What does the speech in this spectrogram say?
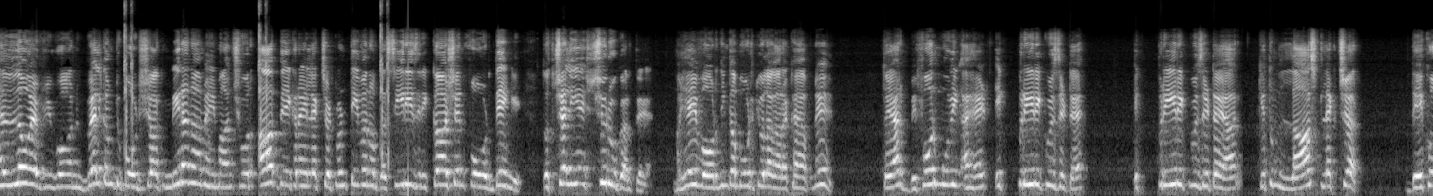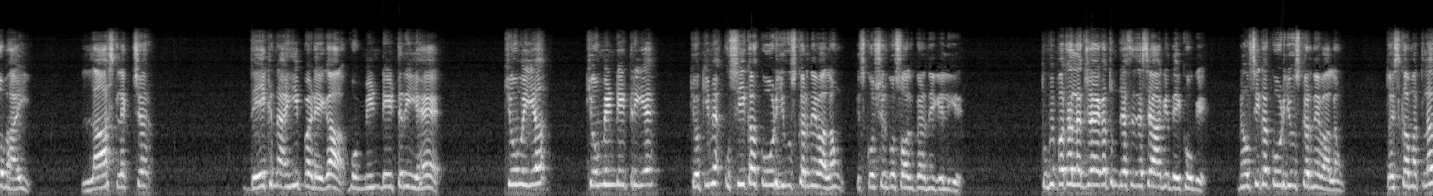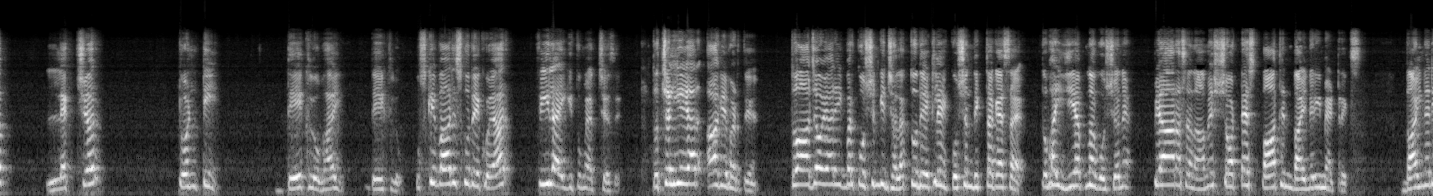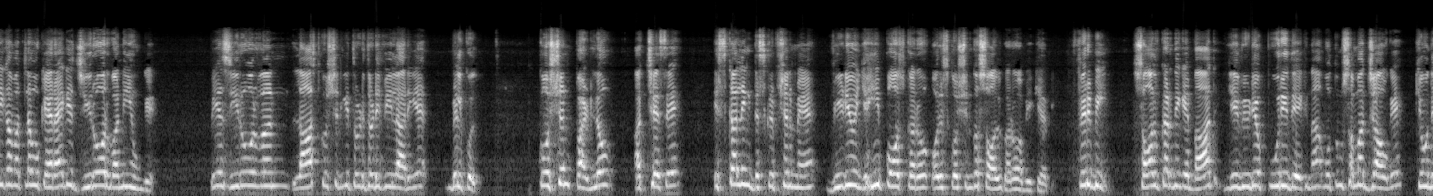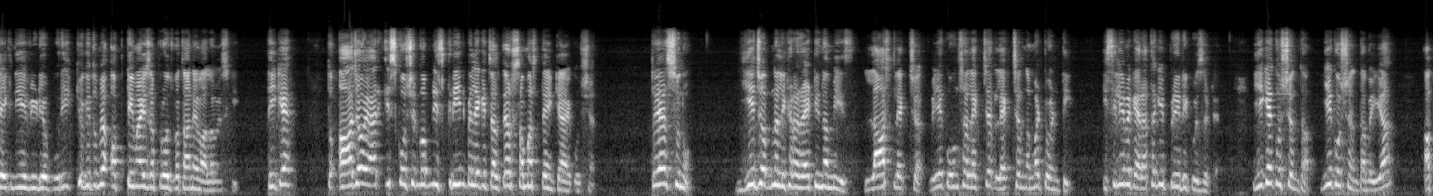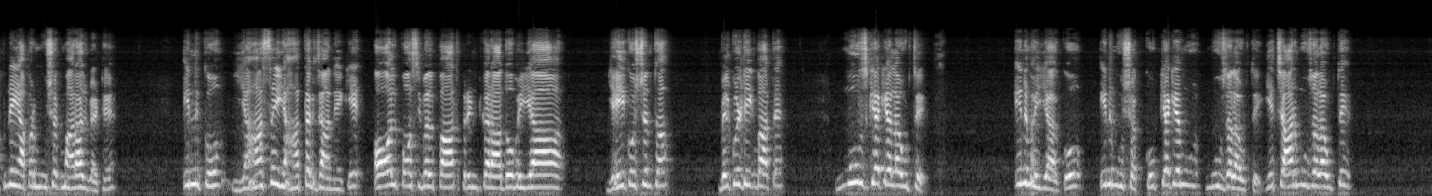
Hello everyone welcome to code shock मेरा नाम है हिमांशु और आप देख रहे हैं lecture 21 of the series recursion four देंगे। तो चलिए शुरू करते हैं। भैया, ये वार्निंग का बोर्ड क्यों लगा रखा है आपने? तो यार बिफोर मूविंग अहेड एक प्री रिक्विजिट है। एक प्री रिक्विजिट है यार, कि तुम लास्ट लेक्चर देखो भाई लास्ट लेक्चर देखना ही पड़ेगा। वो मैंडेटरी है। क्यों भैया? क्यों मैंडेटरी है? क्योंकि मैं उसी का कोड यूज़ करने वाला हूँ इस क्वेश्चन को सॉल्व करने के लिए। तुम्हें पता लग जाएगा, तुम जैसे जैसे आगे देखोगे, मैं उसी का कोड यूज़ करने वाला हूँ। तो इसका मतलब लेक्चर ट्वेंटी देख लो भाई, देख लो। उसके बाद इसको देखो यार फील आएगी तुम्हें अच्छे से। तो चलिए यार, आगे बढ़ते हैं। तो आ जाओ यार, एक बार क्वेश्चन की झलक तो देख लें क्वेश्चन दिखता कैसा है। तो भाई, ये अपना क्वेश्चन है। प्यारा सा नाम है shortest path in binary matrix binary का मतलब वो कह रहा है कि ज़ीरो और वन ही होंगे। भैया ज़ीरो और वन लास्ट क्वेश्चन की थोड़ी थोड़ी फील आ रही है। बिल्कुल। क्वेश्चन पढ़ लो अच्छे से। इसका लिंक डिस्क्रिप्शन में है। वीडियो यहीं पॉज करो और इस क्वेश्चन को सॉल्व करो अभी के अभी। फिर भी सॉल्व करने के बाद ये वीडियो पूरी देखना। वो तुम समझ जाओगे क्यों देखनी है वीडियो पूरी। क्योंकि तुम्हें ऑप्टिमाइज अप्रोच बताने वाला हूँ इसकी। ठीक है? तो आ जाओ यार, इस क्वेश्चन को अपनी स्क्रीन पे लेके चलते हैं और समझते हैं क्या है क्वेश्चन तो यार सुनो, ये जो अपना लिख रहा है रेटिनामीज लास्ट लेक्चर ये कौन सा लेक्चर लेक्चर नंबर ट्वेंटी इसीलिए मैं कह रहा था कि प्री रिक्विजिट है। ये क्या क्वेश्चन था? ये क्वेश्चन था भैया, अपने यहाँ पर मूषक महाराज बैठे इनको यहाँ से यहाँ तक जाने के ऑल पॉसिबल पाथ प्रिंट करा दो भैया। यही क्वेश्चन था। बिल्कुल ठीक बात है। मूव्स क्या क्या अलाउड थे? इन भैया को, इन मूषक को क्या क्या मूव्स अलाउड थे? ये चार मूव्स अलाउड थे।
